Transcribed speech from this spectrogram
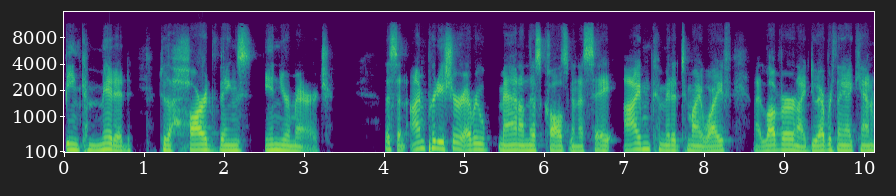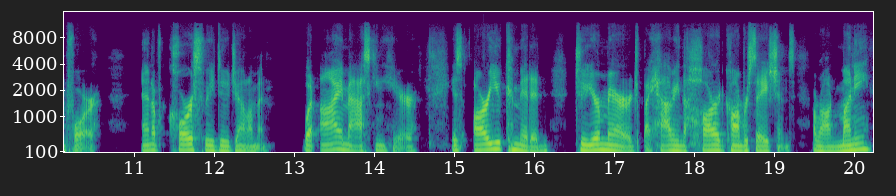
being committed to the hard things in your marriage. Listen, I'm pretty sure every man on this call is going to say, I'm committed to my wife. I love her and I do everything I can for her. And of course we do, gentlemen. What I'm asking here is Are you committed to your marriage by having the hard conversations around money,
